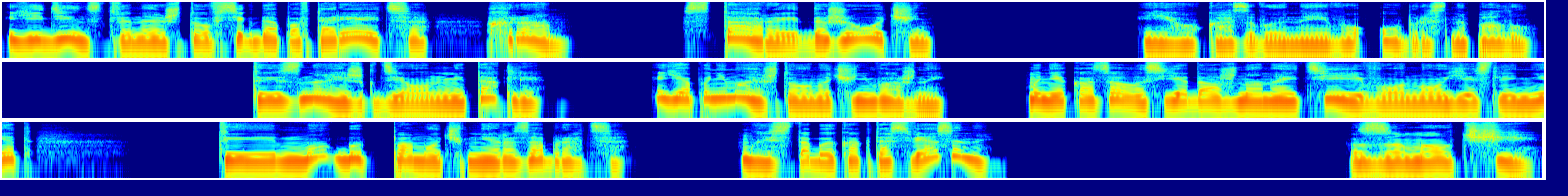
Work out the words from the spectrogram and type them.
Единственное, что всегда повторяется — храм. Старый, даже очень. Я указываю на его образ на полу. Ты знаешь, где он, не так ли? Я понимаю, что он очень важный. Мне казалось, я должна найти его, но если нет, ты мог бы помочь мне разобраться? Мы с тобой как-то связаны? Замолчи.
